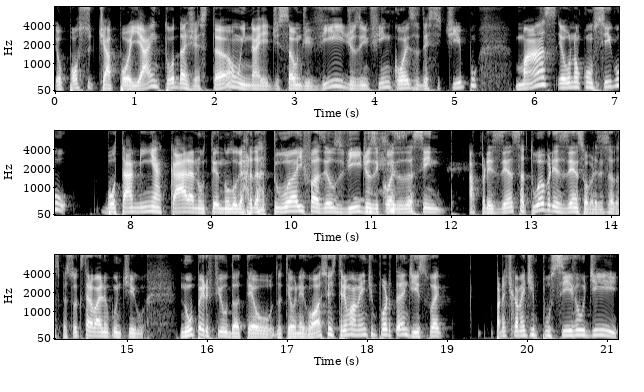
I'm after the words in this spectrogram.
eu posso te apoiar em toda a gestão e na edição de vídeos, enfim, coisas desse tipo, mas eu não consigo botar a minha cara no, te, no lugar da tua e fazer os vídeos e coisas assim. A presença, a tua presença, a presença das pessoas que trabalham contigo no perfil do teu, do teu negócio é extremamente importante. Isso é praticamente impossível de,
